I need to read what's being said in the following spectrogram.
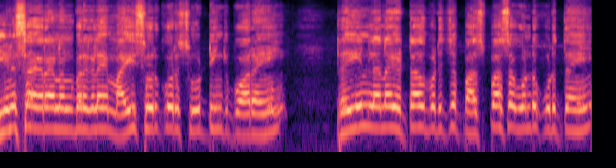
ஈனசாகர நண்பர்களே மைசூருக்கு ஒரு ஷூட்டிங்க்கு போகிறேன் ட்ரெயினில் நான் எட்டாவது படித்த பஸ் பாஸை கொண்டு கொடுத்தேன்.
